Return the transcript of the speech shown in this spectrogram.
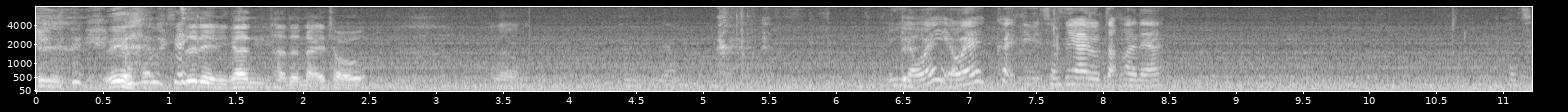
因为这里你看它的奶头，有哎有哎，看首先要有长了的。好吃。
